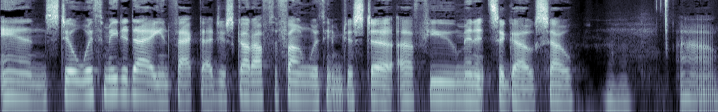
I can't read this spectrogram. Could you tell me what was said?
and still with me today. In fact, I just got off the phone with him just a, a few minutes ago. So, mm-hmm. uh,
